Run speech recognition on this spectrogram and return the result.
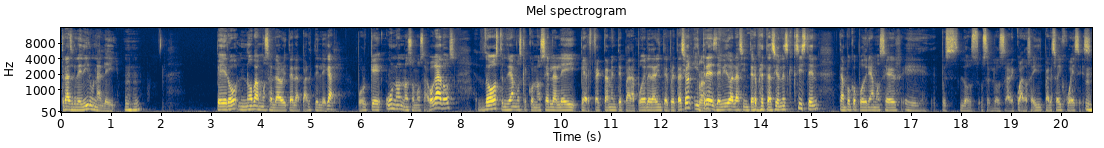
transgredir una ley. Pero no vamos a hablar ahorita de la parte legal, porque uno, no somos abogados, dos, tendríamos que conocer la ley perfectamente para poderle dar interpretación, y Claro. tres, debido a las interpretaciones que existen, tampoco podríamos ser eh, pues los, o sea, los adecuados. Ahí, para eso hay jueces.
